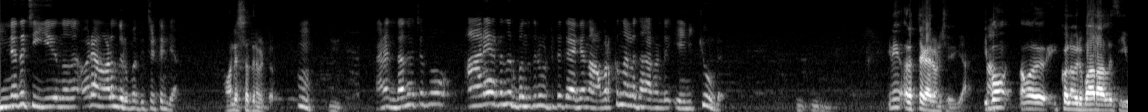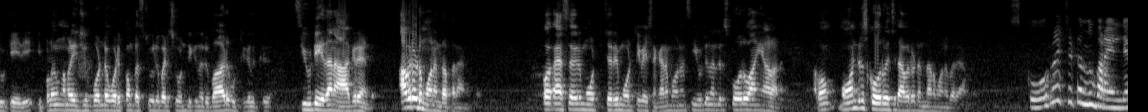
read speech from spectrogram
ഇന്നത് ചെയ്യുന്നത് ഒരാളും നിർബന്ധിച്ചിട്ടില്ല. ഇഷ്ടത്തിന് വിട്ടു. കാരണം എന്താന്ന് വെച്ചപ്പോ ആരെ ആരുടെ നിർബന്ധത്തിന് വിട്ടിട്ട് കാര്യമാണ് അവർക്കും നല്ല ധാരണ ഉണ്ട് എനിക്കും ഉണ്ട്. ഇനി ഒരൊറ്റ കാര്യമാണ് ചോദിക്കുക ഇപ്പോൾ ഇക്കൊല്ലം ഒരുപാട് ആളുകൾ സി യു ടി എഴുതി. ഇപ്പോഴും നമ്മുടെ എജുപോർട്ടിന്റെ കൂടെ ഇപ്പം പ്ലസ് ടുവിൽ പഠിച്ചുകൊണ്ടിരിക്കുന്ന ഒരുപാട് കുട്ടികൾക്ക് സി യു ടി എഴുതാൻ ആഗ്രഹമുണ്ട്. അവരോട് മോൻ എന്താ പറയാനുള്ളത്? ഇപ്പോൾ ആസ് ഒരു മോ ചെറിയ മോട്ടിവേഷൻ കാരണം മോൻ സി യു ടി നല്ലൊരു സ്കോർ വാങ്ങിയ ആളാണ്. അപ്പം മോന്റെ ഒരു സ്കോർ വെച്ചിട്ട് അവരോട് എന്താണ് മോനെ പറയാനുള്ളത്? സ്കോർ വെച്ചിട്ടൊന്നും പറയാനില്ല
